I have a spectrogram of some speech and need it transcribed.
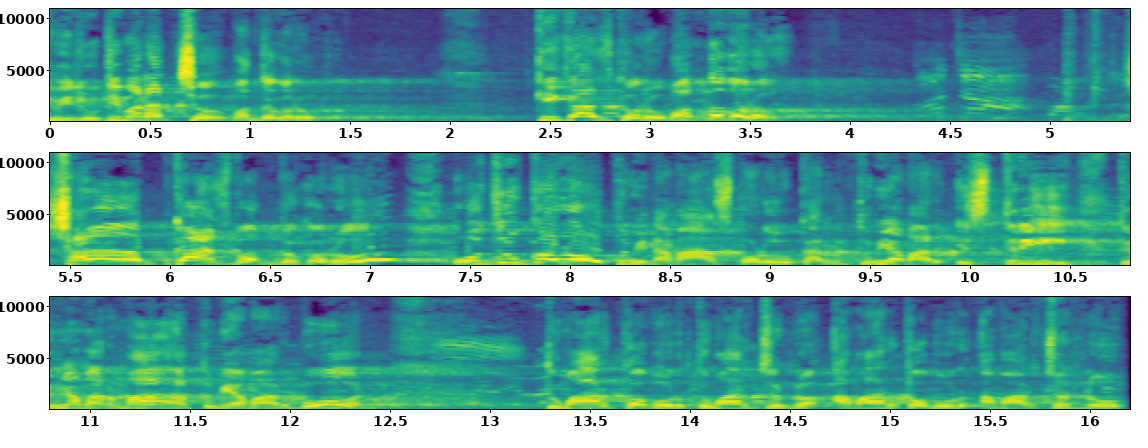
তুমি রুটি বানাচ্ছ? বন্ধ করো। কি কাজ করো? বন্ধ করো। সব কাজ বন্ধ করো। অজু করো। তুমি নামাজ পড়ো, কারণ তুমি আমার স্ত্রী, তুমি আমার মা, তুমি আমার বোন। তোমার কবর তোমার জন্য, আমার কবর আমার জন্য।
